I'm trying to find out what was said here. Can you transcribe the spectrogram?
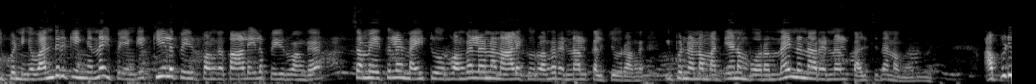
இப்போ நீங்கள் வந்திருக்கீங்கன்னா இப்போ எங்கே கீழே போயிருப்பாங்க காலையில் போயிடுவாங்க சமயத்தில் நைட்டு வருவாங்க இல்லைன்னா நாளைக்கு வருவாங்க ரெண்டு நாள் கழிச்சு வருவாங்க. இப்போ நான் மத்தியானம் போகிறோம்னா இன்னும் நான் ரெண்டு நாள் கழிச்சு தான் நான் வருவேன். அப்படி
